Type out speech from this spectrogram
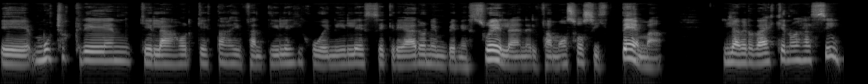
Eh, muchos creen que las orquestas infantiles y juveniles se crearon en Venezuela, en el famoso sistema. Y la verdad es que no es así.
